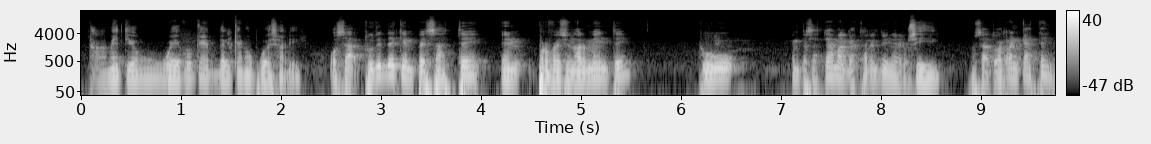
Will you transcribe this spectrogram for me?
estaba metido en un hueco que, del que no pude salir. O sea, tú desde que empezaste en, profesionalmente, tú empezaste a malgastar el dinero. Sí, O sea, tú arrancaste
